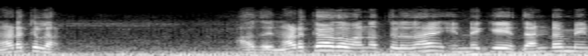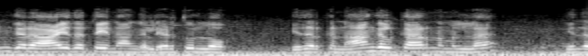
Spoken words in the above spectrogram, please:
நடக்கலை. அது நடக்காத வண்ணத்தில் தான் இன்றைக்கி தண்டம் என்கிற ஆயுதத்தை நாங்கள் எடுத்துள்ளோம். இதற்கு நாங்கள் காரணம் இல்லை இந்த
